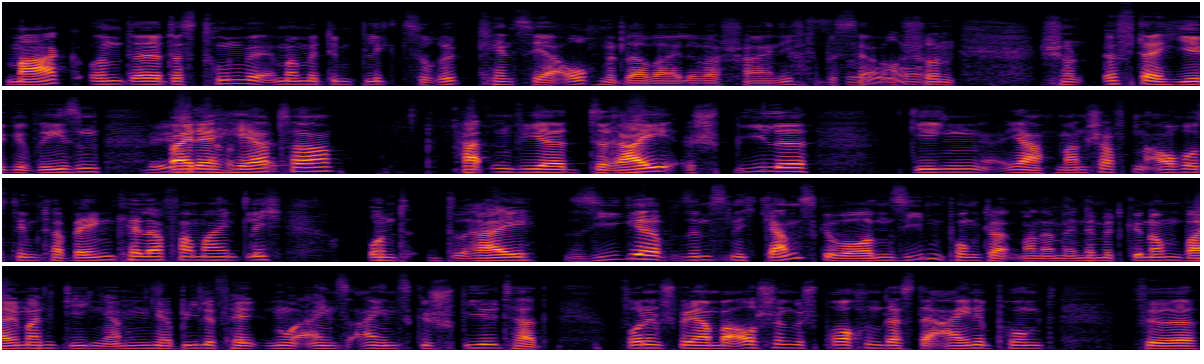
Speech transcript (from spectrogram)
Marc, und äh, das tun wir immer mit dem Blick zurück. Kennst du ja auch mittlerweile wahrscheinlich. Du bist so. ja auch schon, schon öfter hier gewesen. Wild Bei der Hertha hatten wir drei Spiele gegen ja, Mannschaften auch aus dem Tabellenkeller vermeintlich und drei Siege sind es nicht ganz geworden. Sieben Punkte hat man am Ende mitgenommen, weil man gegen Arminia Bielefeld nur 1-1 gespielt hat. Vor dem Spiel haben wir auch schon gesprochen, dass der eine Punkt für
